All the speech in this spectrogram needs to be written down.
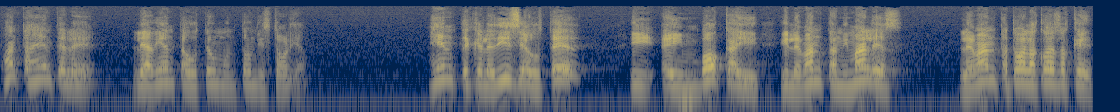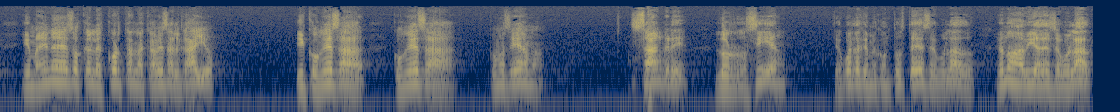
¿Cuánta gente le, le avienta a usted un montón de historias? Gente que le dice a usted y, e invoca y, levanta animales, levanta todas las cosas que, imagínese eso que le cortan la cabeza al gallo y con esa, con esa, ¿cómo se llama? Sangre lo rocían. ¿Se acuerda que me contó usted ese volado? Yo no sabía de ese volado.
